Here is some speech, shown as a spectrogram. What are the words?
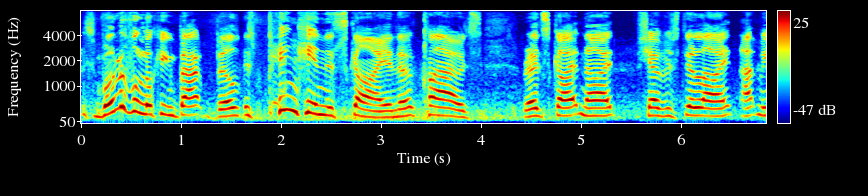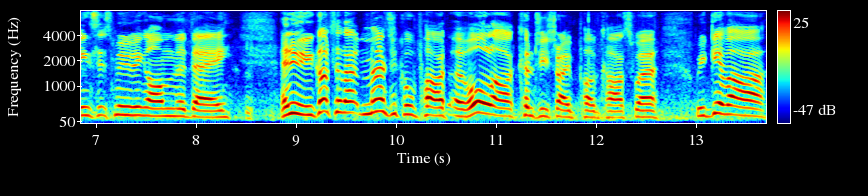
It's wonderful looking back, Bill. It's pink in the sky, in the clouds. Red sky at night, shepherd's delight. That means it's moving on the day. Anyway, we got to that magical part of all our countryside podcasts where we give our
